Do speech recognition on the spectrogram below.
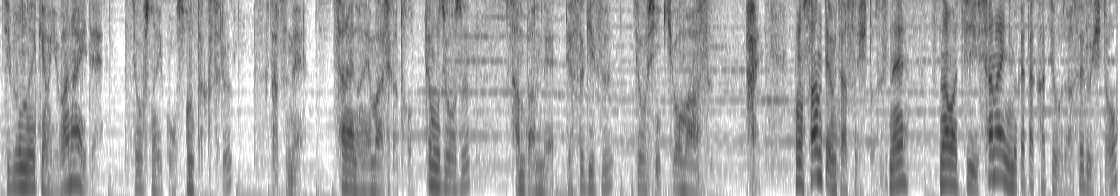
自分の意見を言わないで上司の意向を忖度する。2つ目、社内の根回しがとっても上手。3番目、出過ぎず上司に気を回す。はい。この3点を満たす人ですね。すなわち、社内に向けた価値を出せる人、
